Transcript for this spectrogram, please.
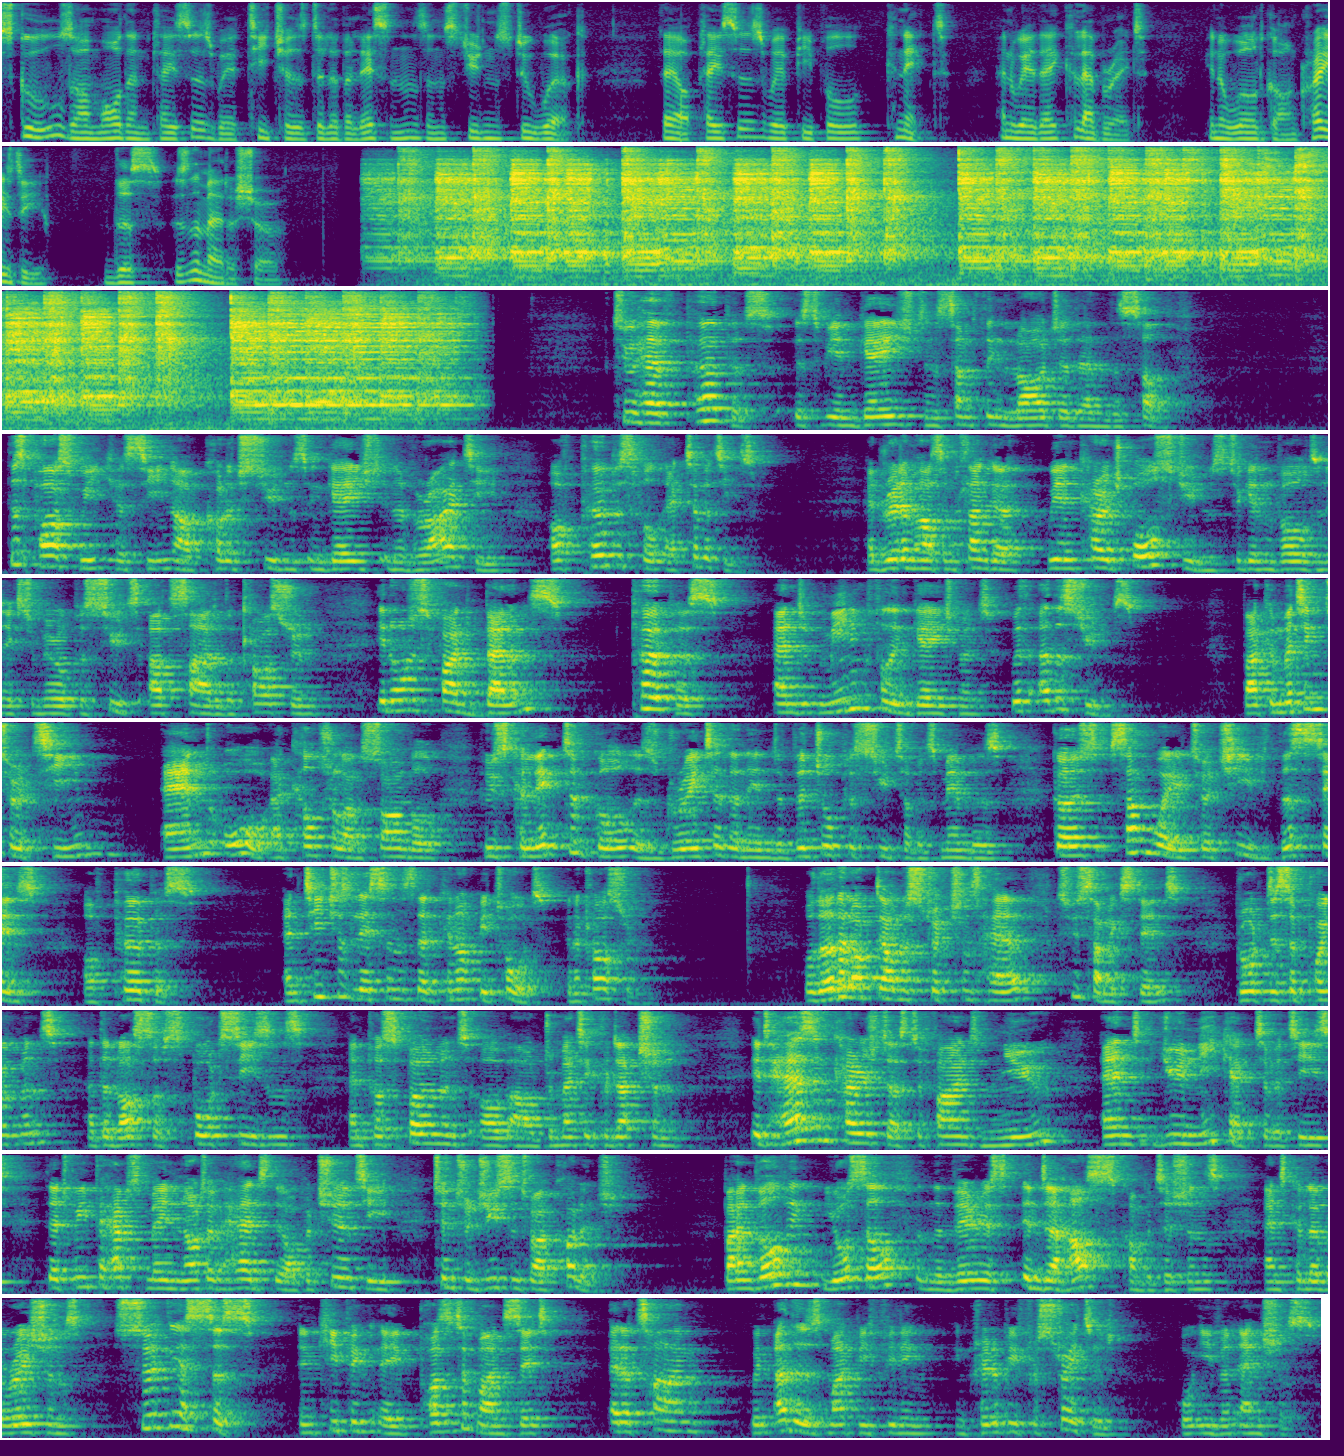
Schools are more than places where teachers deliver lessons and students do work. They are places where people connect and where they collaborate. In a world gone crazy, this is the Matter Show. To have purpose is to be engaged in something larger than the self. This past week has seen our college students engaged in a variety of purposeful activities. At Reddam House in Mhlanga, we encourage all students to get involved in extramural pursuits outside of the classroom in order to find balance, purpose, and meaningful engagement with other students. By committing to a team and or a cultural ensemble whose collective goal is greater than the individual pursuits of its members, goes some way to achieve this sense of purpose and teaches lessons that cannot be taught in a classroom. Although the lockdown restrictions have, to some extent, brought disappointment at the loss of sports seasons and postponement of our dramatic production, it has encouraged us to find new and unique activities that we perhaps may not have had the opportunity to introduce into our college. By involving yourself in the various inter-house competitions and collaborations certainly assists in keeping a positive mindset at a time when others might be feeling incredibly frustrated or even anxious.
